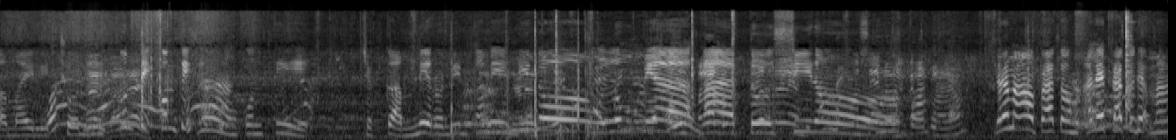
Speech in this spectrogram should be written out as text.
Oh, ah, may lechon. Kunti, kunti lang, kunti. Tsaka meron din kami dito lumpia at tosino. Dala ma, oh, prato. Alay, prato di ma.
